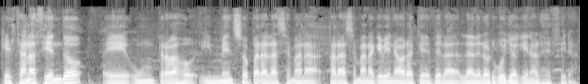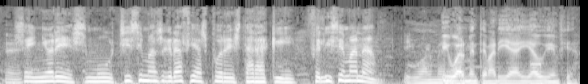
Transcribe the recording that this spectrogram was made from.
Que están haciendo eh, un trabajo inmenso para la semana para la semana que viene ahora, que es de la, la del orgullo aquí en Algeciras. Señores, muchísimas gracias por estar aquí. Feliz semana. Igualmente. Igualmente, María y audiencia.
